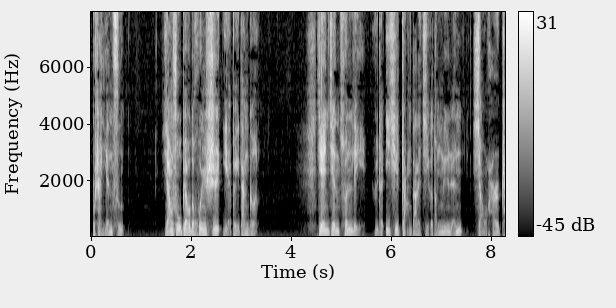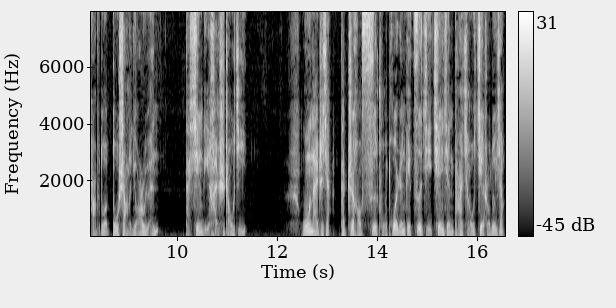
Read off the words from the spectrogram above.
不善言辞，杨树标的婚事也被耽搁了。眼见村里与他一起长大的几个同龄人小孩差不多都上了幼儿园，他心里很是着急。无奈之下，他只好四处托人给自己牵线搭桥，介绍对象。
